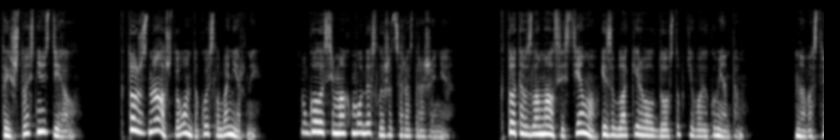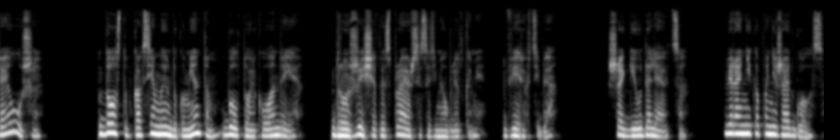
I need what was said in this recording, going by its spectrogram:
«Ты что с ним сделал?» «Кто ж знал, что он такой слабонервный?» В голосе Махмуда слышится раздражение. Кто-то взломал систему и заблокировал доступ к его документам. Навостряю уши. Доступ ко всем моим документам был только у Андрея. «Дружище, ты справишься с этими ублюдками. Верю в тебя». Шаги удаляются. Вероника понижает голос.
